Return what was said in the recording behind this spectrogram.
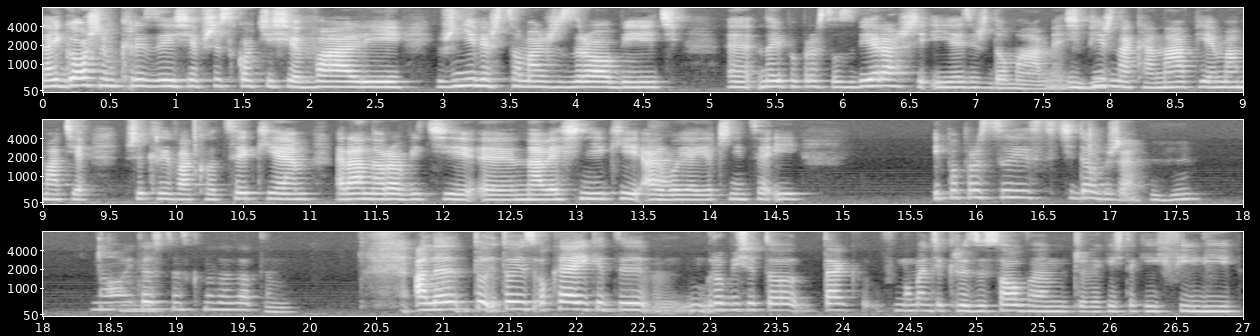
najgorszym kryzysie wszystko ci się wali, już nie wiesz, co masz zrobić. E, No i po prostu zbierasz się i jedziesz do mamy. Śpisz na kanapie, mama cię przykrywa kocykiem, rano robi ci e, naleśniki albo jajecznicę i, i po prostu jest ci dobrze. No i Mhm. to jest tęsknota za tym. Ale to, to jest okej, kiedy mm, robi się to tak w momencie kryzysowym, czy w jakiejś takiej chwili,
